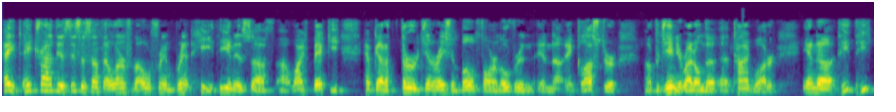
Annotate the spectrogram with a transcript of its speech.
Hey, hey, try this. This is something I learned from my old friend Brent Heath. He and his uh, uh, wife Becky have got a third generation bulb farm over in in, uh, in Gloucester, uh, Virginia, right on the uh, Tidewater. And uh, he he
